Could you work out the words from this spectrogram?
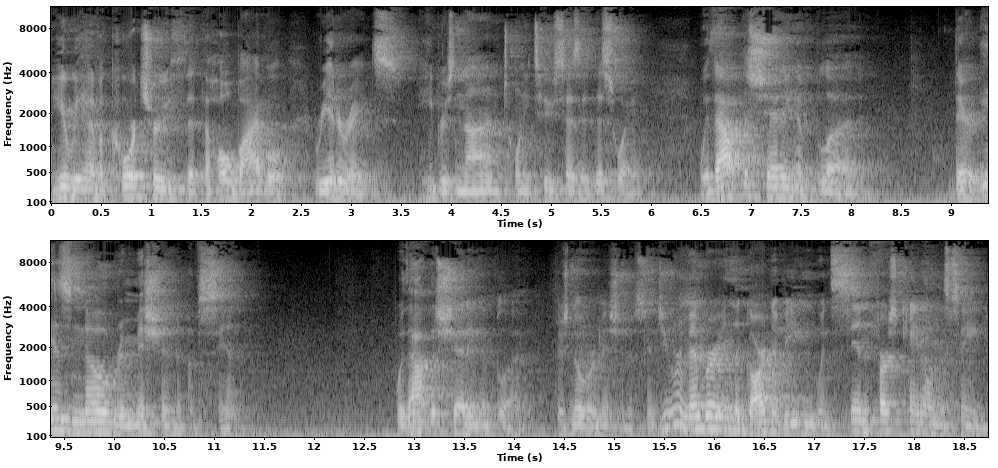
Here we have a core truth that the whole Bible reiterates. Hebrews 9:22 says it this way Without the shedding of blood, there is no remission of sin. Without the shedding of blood, there's no remission of sin. Do you remember in the Garden of Eden when sin first came on the scene?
